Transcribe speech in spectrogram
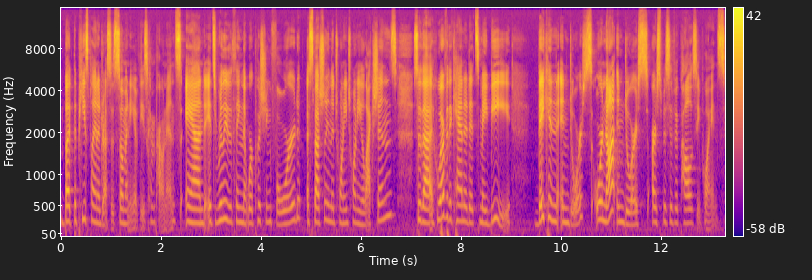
But the peace plan addresses so many of these components. And it's really the thing that we're pushing forward, especially in the 2020 elections, so that whoever the candidates may be, they can endorse or not endorse our specific policy points.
